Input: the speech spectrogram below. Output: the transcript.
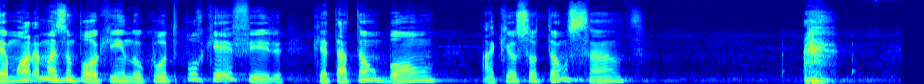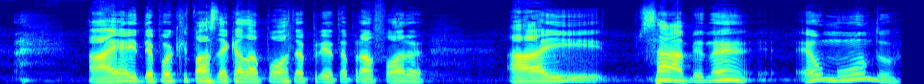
demora mais um pouquinho no culto, por quê, filho? Porque está tão bom, aqui eu sou tão santo. e depois que passa daquela porta preta para fora, aí, sabe, né? É o mundo.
